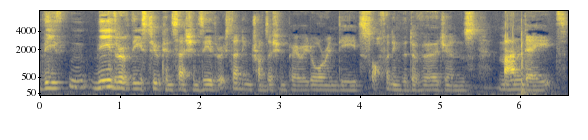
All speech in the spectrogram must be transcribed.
These, neither of these two concessions, either extending transition period or indeed softening the divergence mandate,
